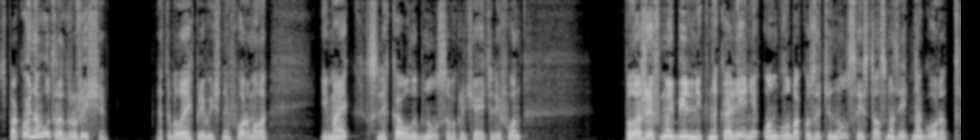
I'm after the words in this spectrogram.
«Спокойного утра, дружище!» Это была их привычная формула, и Майк слегка улыбнулся, выключая телефон. Положив мобильник на колени, он глубоко затянулся и стал смотреть на город.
